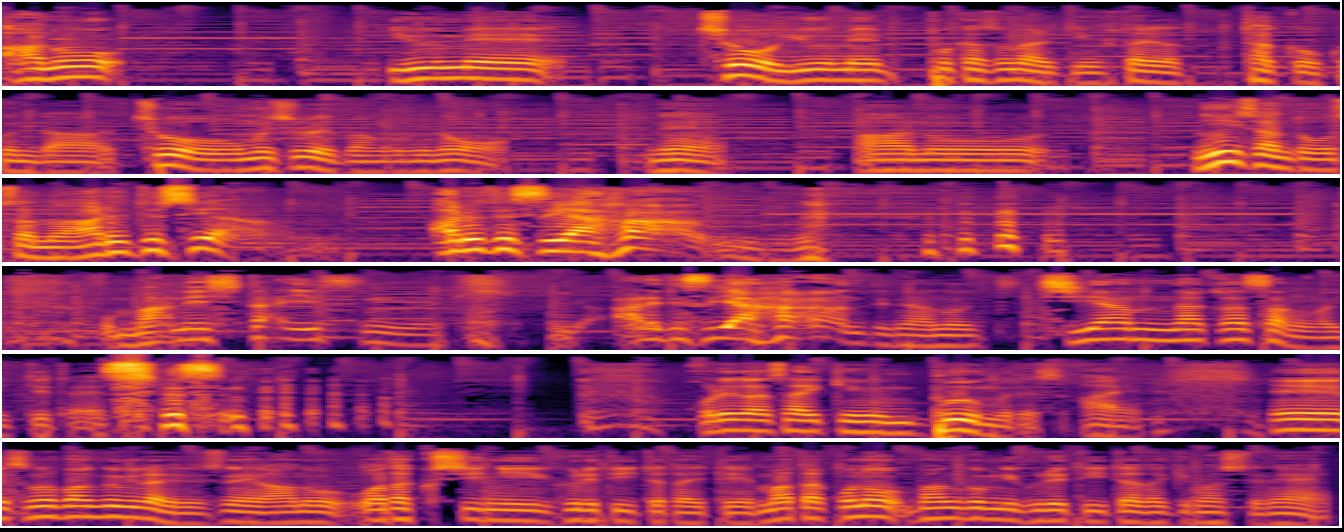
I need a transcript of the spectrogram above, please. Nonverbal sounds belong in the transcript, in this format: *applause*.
あの、有名超有名ポカソナリティ2人がタッグを組んだ超面白い番組のねあの兄さんとおっさんのあれですやん。あれですやはん。*laughs* 真似したいっすね。あれですやはんってねあの治安中さんが言ってたやつですね。*laughs* これが最近ブームです。はい。えー、その番組内でですね、あの、私に触れていただいて、またこの番組に触れていただきましてね、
